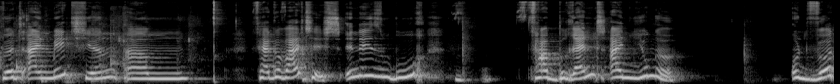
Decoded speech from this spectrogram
wird ein Mädchen ähm, vergewaltigt. In diesem Buch verbrennt ein Junge und wird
